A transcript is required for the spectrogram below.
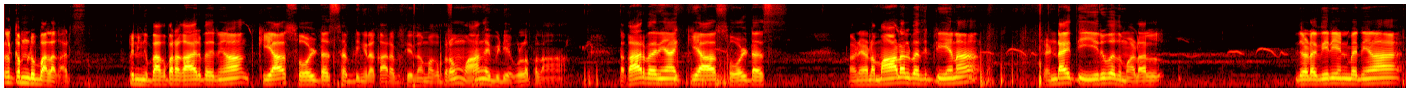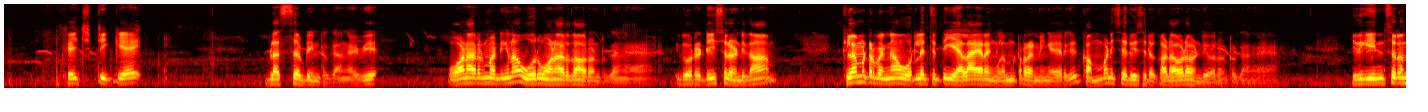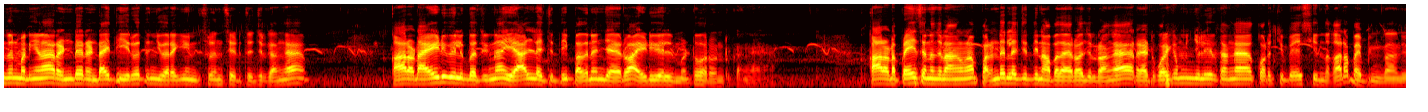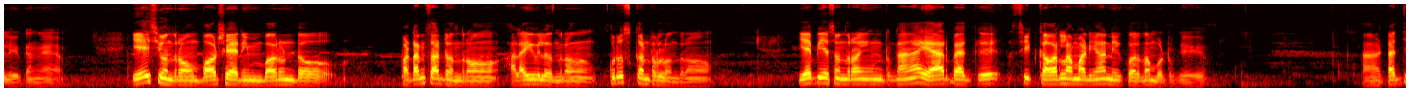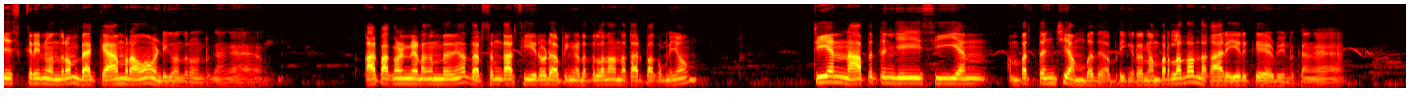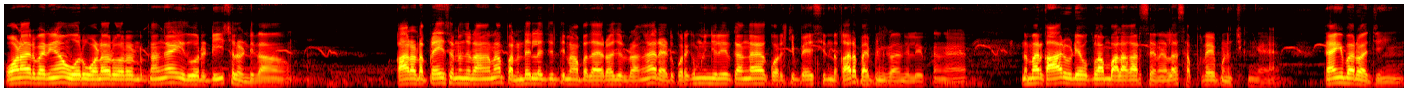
வெல்கம் டு பாலகார்ஸ் இப்போ நீங்கள் பார்க்க போகிற கார் பார்த்தீங்கன்னா கியா சோல்டஸ் அப்படிங்கிற காரை பற்றி தான் பார்க்க போகிறோம் வாங்க வீடியோக்குள்ளே போகலாம் இந்த கார் பார்த்தீங்கன்னா கியா சோல்டஸ் அதோட மாடல் பார்த்துட்டிங்கன்னா ரெண்டாயிரத்தி இருபது மாடல் இதோட வீரியன் பார்த்தீங்கன்னா ஹெச்டிகே ப்ளஸ் அப்படின்ட்டு இருக்காங்க. வி ஓனர்னு பார்த்தீங்கன்னா ஒரு ஓனர் தான் வரும்ன்ருக்காங்க இது ஒரு டீசல் வண்டி தான். கிலோமீட்டர் பார்த்தீங்கன்னா ஒரு லட்சத்தி ஏழாயிரம் கிலோமீட்டர் ரன்னிங் ஆயிருக்கு கம்பெனி சர்வீஸ் ரெக்கார்டோட வண்டி வரும்னு இருக்காங்க. இதுக்கு இன்சூரன்ஸ்னு பார்த்தீங்கன்னா ரெண்டு ரெண்டாயிரத்தி இருபத்தஞ்சி வரைக்கும் இன்சூரன்ஸ் எடுத்து வச்சுருக்காங்க. காரோட ஐடிவியல் பார்த்திங்கன்னா பார்த்தீங்கன்னா ஏழு லட்சத்தி பதினஞ்சாயிரரூவா ஐடிவியல் மட்டும் வரும்னு இருக்காங்க. காரோட ப்ரைஸ் என்ன சொல்கிறாங்கன்னா பன்னெண்டு லட்சத்தி நாற்பதாயிரரூவா சொல்கிறாங்க ரேட் குறைக்க முடியும்னு சொல்லியிருக்காங்க. குறைச்சி பேசி இந்த காரை பைப்பிங் தான் சொல்லியிருக்காங்க. ஏசி வந்துடும் பவர் ஷேரிங் பருண்டோ பட்டன் ஷாட் வந்துடும் அலைவில் வந்துடும் குரூஸ் கண்ட்ரோல் வந்துடும் ஏபிஎஸ் வந்துடும் இருக்காங்க ஏர் பேக்கு சீட் கவர்லாம் மாட்டிங்கன்னா நீ குறை தான் போட்டிருக்கு. டச் ஸ்க்ரீன் வந்துடும் பேக் கேமராவும் வண்டிக்கு வந்துடும் இருக்காங்க கார் பார்க்க வேண்டிய இடம் பார்த்தீங்கன்னா தர்சன் கார் ஈரோடு அப்படிங்கிற இடத்துல தான் அந்த கார் பார்க்க முடியும். டிஎன் நாற்பத்தஞ்சி சிஎன் ஐம்பத்தஞ்சு ஐம்பது அப்படிங்கிற நம்பரில் தான் அந்த கார் இருக்குது அப்படின்னு இருக்காங்க ஓனர் பார்த்தீங்கன்னா ஒரு ஓனர் வரும் இருக்காங்க இது ஒரு டீசல் வண்டி தான். காரோட ப்ரைஸ் என்ன சொல்கிறாங்கன்னா பன்னெண்டு லட்சத்தி நாற்பதாயிரரூவா சொல்கிறாங்க ரேட் குறைக்க முடியும்னு சொல்லியிருக்காங்க. குறைச்சி பேசி இந்த காரை பைப்பிங்கலாம் சொல்லியிருக்காங்க. இந்த மாதிரி கார் வீடியோக்கெலாம் பல கார் சேனலில் சப்ஸ்கிரைப் பண்ணிச்சுக்கோங்க. தேங்க்யூ பார் வாட்சிங்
